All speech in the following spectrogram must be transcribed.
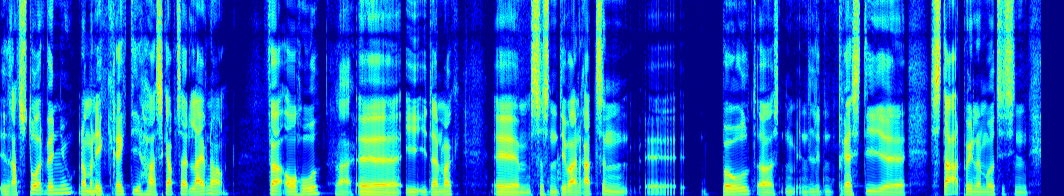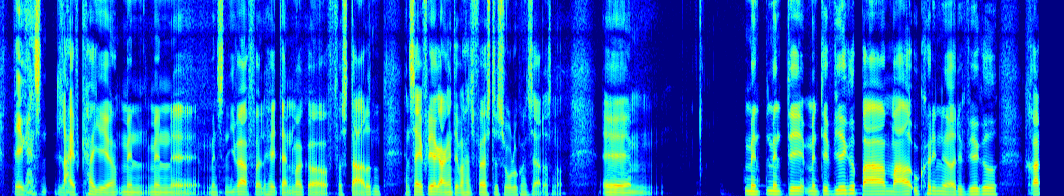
et ret stort venue, når man Mm. ikke rigtig har skabt sig et live-navn før overhovedet Nej. øh, i, i Danmark. Øhm, så sådan, det var en ret sådan øh, bold og sådan en lidt en dristig øh, start på en eller anden måde til sin, det er ikke hans live-karriere, men, men, øh, men sådan i hvert fald her i Danmark og få startet den. Han sagde flere gange, at det var hans første solokoncert og sådan noget. Øh, men, men, det, men det virkede bare meget ukoordineret, det virkede ret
